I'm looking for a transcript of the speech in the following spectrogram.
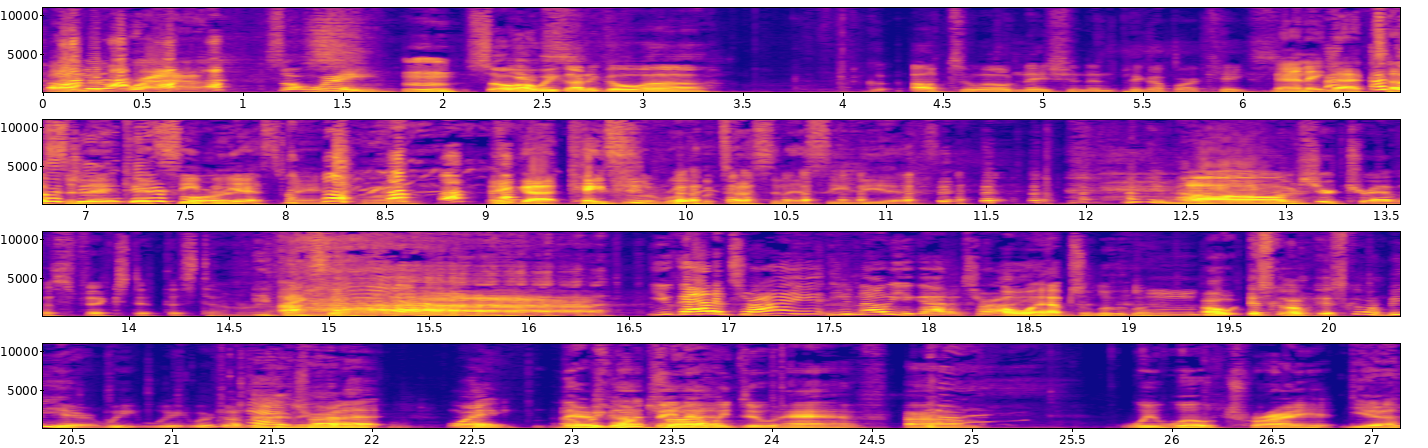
coming around. So Wayne, so are we gonna go uh go out to Old Nation and pick up our case? Man, they got I Tussin you at, didn't at care for it. CVS, man. they got cases of Robitussin at CVS. Oh, I'm sure Travis fixed it this time around. You think so? You gotta try it. You know you gotta try Oh, it. absolutely. Oh, it's gonna it's gonna be here. We we we're gonna Okay. try that. Wayne, are There's we gonna one thing try that it? we do have. Um, we will try it. Yeah.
